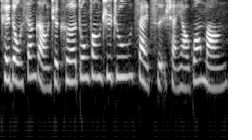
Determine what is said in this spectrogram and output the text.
推动香港这颗东方之珠再次闪耀光芒。”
